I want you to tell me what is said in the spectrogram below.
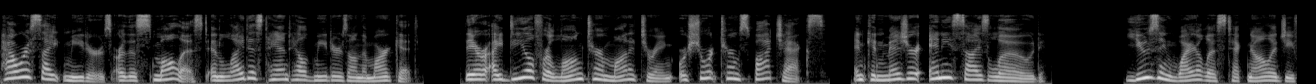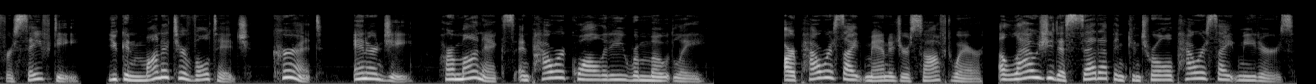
PowerSight meters are the smallest and lightest handheld meters on the market. They are ideal for long term monitoring or short term spot checks and can measure any size load. Using wireless technology for safety, you can monitor voltage, current, energy, harmonics, and power quality remotely. Our PowerSight Manager software allows you to set up and control PowerSight meters,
